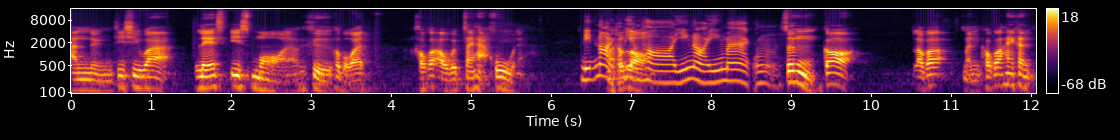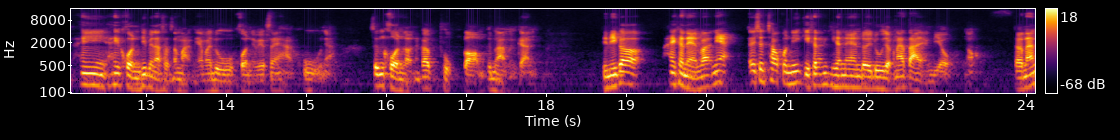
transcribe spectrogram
อันหนึ่งที่ชื่อว่า less is more นะก็คือเขาบอกว่าเขาก็เอาเว็บไซต์หาคู่เนี่ยนิดหน่อยมาทก็ดเพียลงองพอยิ่งน้อยยิ่งมากอืมซึ่งก็เราก็เหมือนเขาก็ให้คะให้ให้คนที่เป็นอาสาสมัครเนี่ยมาดูคนในเว็บไซต์หาคู่เนี่ย ซึ่งคนเหล่านั้นก็ถูกปลอมขึ้นมาเหมือนกัน ทีนี้ก็ให้คะแนนว่าเนี่ยเอ้ยฉันชอบคนนี้กี่คะแนนกี่คะแนนโดยดูจากหน้าตาอย่างเดียวเนาะจากนั้น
